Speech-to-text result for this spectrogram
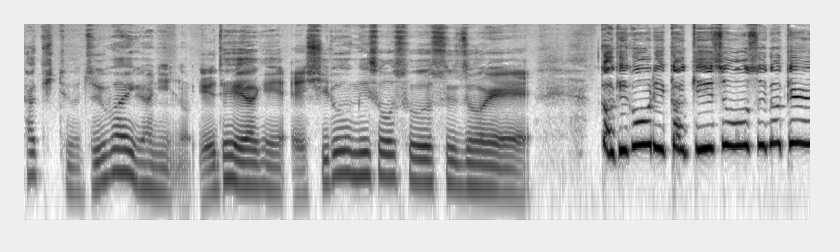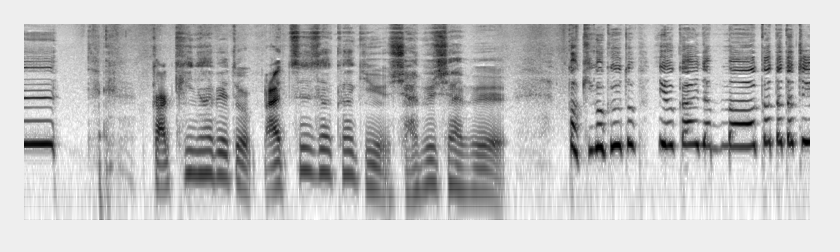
かきとズワイガニの茹で揚げ白味噌ソース添え。かき氷かきソースがけ。かき鍋と松坂牛しゃぶしゃぶ。かきごくと愉快なマカタたち。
